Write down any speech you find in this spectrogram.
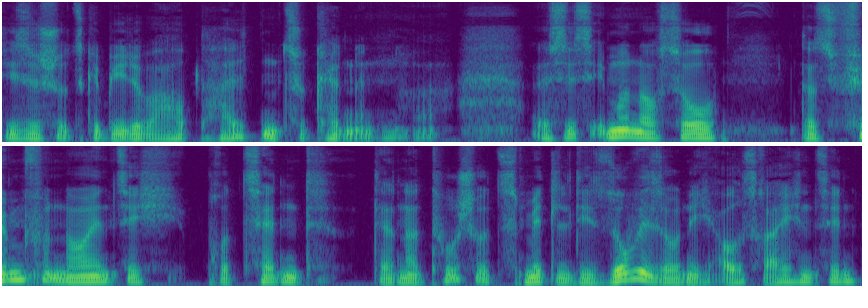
diese Schutzgebiete überhaupt halten zu können. Es ist immer noch so, dass 95 Prozent der Naturschutzmittel, die sowieso nicht ausreichend sind,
